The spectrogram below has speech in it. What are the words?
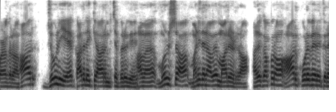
பழகுறான். ஆர் ஜூலிய காதலிக்க ஆரம்பிச்ச பிறகு அவன் முழுசா மனிதனாவே மாறிடுறான். அதுக்கப்புறம் ஆர் கூடவே இருக்கிற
